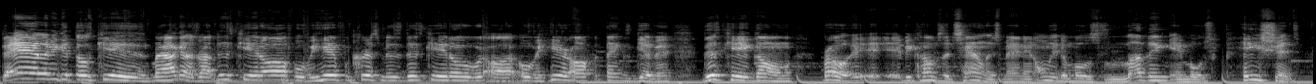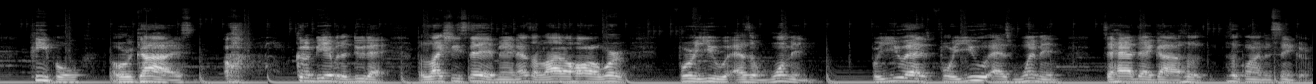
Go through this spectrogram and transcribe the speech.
damn, let me get those kids, man. I gotta drop this kid off over here for Christmas, this kid over uh, over here off for Thanksgiving, this kid gone. Bro, it it becomes a challenge, man. And only the most loving and most patient people or guys are gonna be able to do that. But like she said, man, that's a lot of hard work for you as a woman, for you as for you as women to have that guy hook, hook, line, and sinker.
